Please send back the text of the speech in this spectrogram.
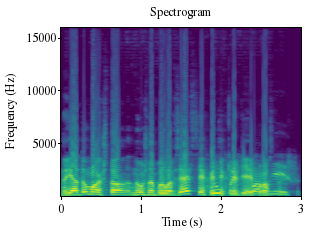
Но я думаю, что нужно было взять всех этих тупость людей просто. полнейшая.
